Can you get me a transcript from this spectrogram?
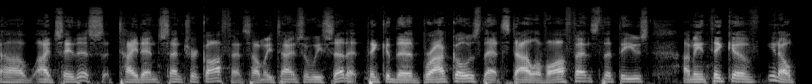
Uh, I'd say this tight end centric offense. How many times have we said it? Think of the Broncos, that style of offense that they use. I mean, think of, you know,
